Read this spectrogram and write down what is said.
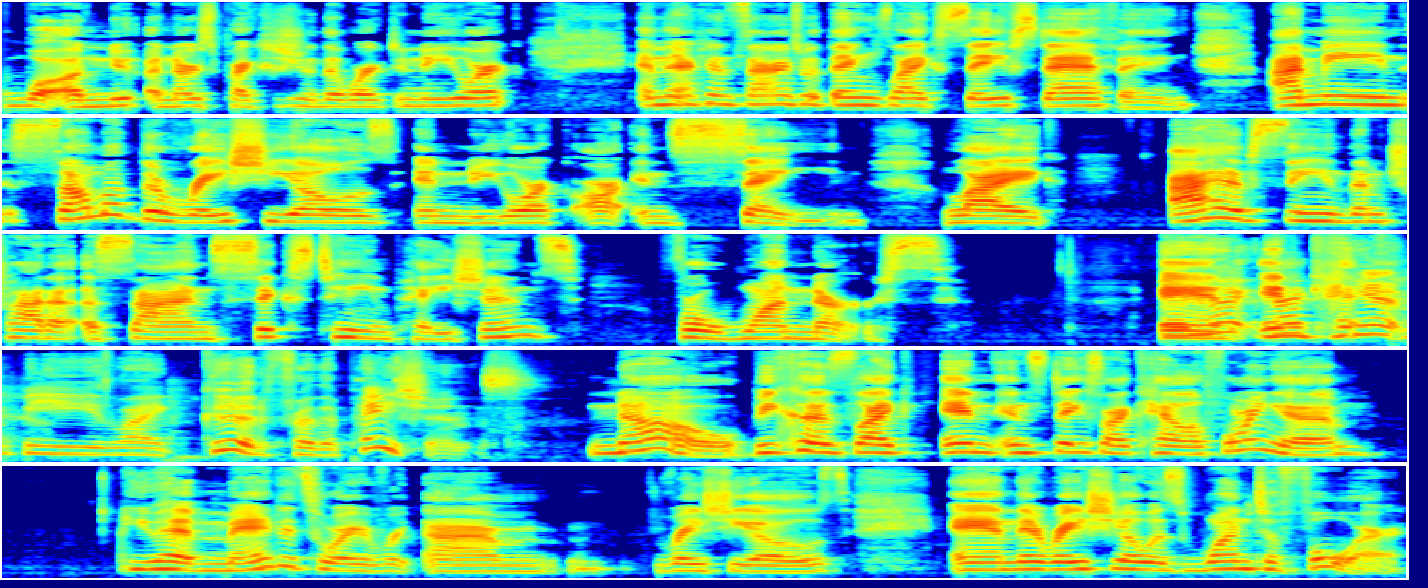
well, a, new, a nurse practitioner that worked in New York. And their concerns were things like safe staffing. I mean, some of the ratios in New York are insane. Like, I have seen them try to assign 16 patients for one nurse. And, and that, that ca- can't be like good for the patients. No, because like in in states like California, you have mandatory um, ratios and their ratio is one to four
